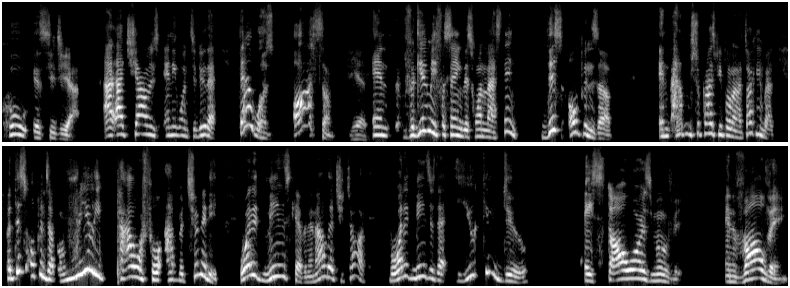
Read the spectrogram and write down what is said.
who is CGI. I, I challenge anyone to do that. That was awesome. Yes. And forgive me for saying this one last thing. This opens up, and I'm surprised people are not talking about it, but this opens up a really powerful opportunity. What it means, Kevin, and I'll let you talk, but what it means is that you can do a Star Wars movie involving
